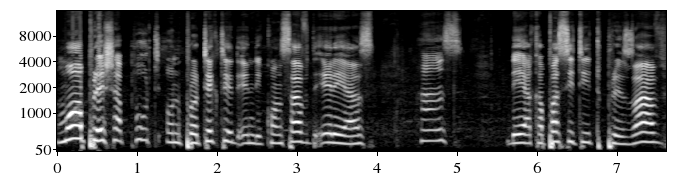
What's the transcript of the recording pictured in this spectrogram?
more pressure put on protected and conserved areas, hence their capacity to preserve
